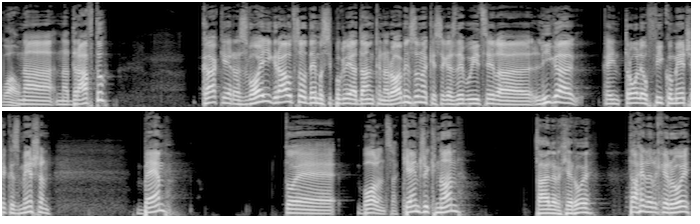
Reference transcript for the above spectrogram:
Wow. na, na draftu. Kak je razvoj igralcev, dajmo si pogledati Duncana Robinsona, ki se ga zdaj boji cela liga, kaj jim trole v fiko meče, ki zmešan. Bam, to je bolnica. Kendrick Nunn, Tyler Heroj. Tyler Heroj,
